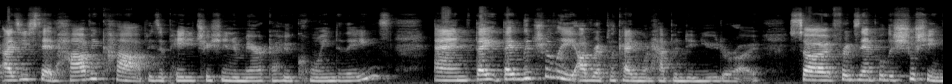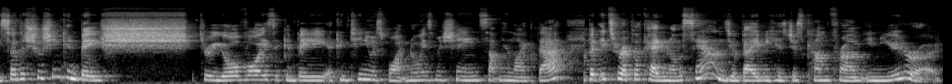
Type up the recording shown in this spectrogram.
as you said, Harvey Karp is a pediatrician in America who coined these, and they, they literally are replicating what happened in utero. So, for example, the shushing. So, the shushing can be shh through your voice, it can be a continuous white noise machine, something like that, but it's replicating all the sounds your baby has just come from in utero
